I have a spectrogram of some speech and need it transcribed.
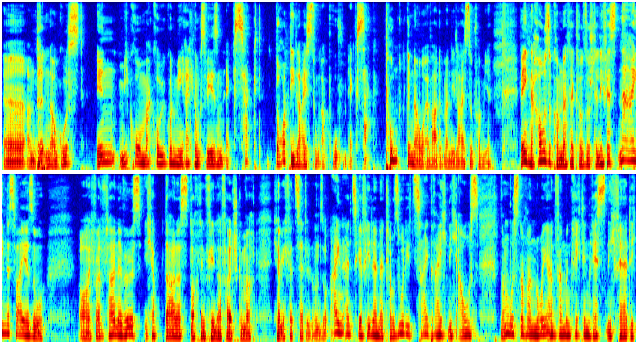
äh, am 3. August in Mikro-, Makroökonomie, Rechnungswesen exakt dort die Leistung abrufen. Exakt punktgenau erwartet man die Leistung von mir. Wenn ich nach Hause komme nach der Klausur, stelle ich fest, nein, das war ja so. Oh, ich war total nervös. Ich habe da das doch den Fehler falsch gemacht. Ich habe mich verzettelt und so. Ein einziger Fehler in der Klausur, die Zeit reicht nicht aus. Man muss nochmal neu anfangen, man kriegt den Rest nicht fertig.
